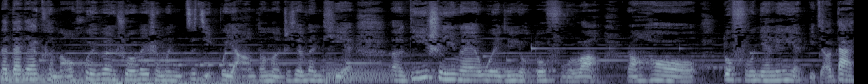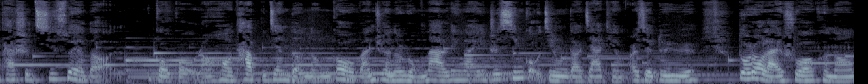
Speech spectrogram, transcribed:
那大家可能会问说，为什么你自己不养等等这些问题？呃，第一是因为我已经有多福了，然后多福年龄也比较大，它是七岁的狗狗，然后它不见得能够完全的容纳另外一只新狗进入到家庭，而且对于多肉来说，可能。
